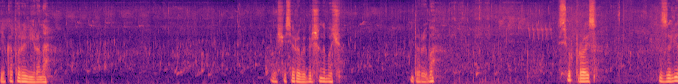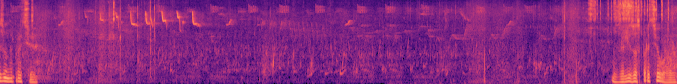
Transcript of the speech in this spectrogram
Яка перевірена. Але щось і риби більше не бачу. Де риба? Сюрприз. Залізо не працює. Залізо спрацювало.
